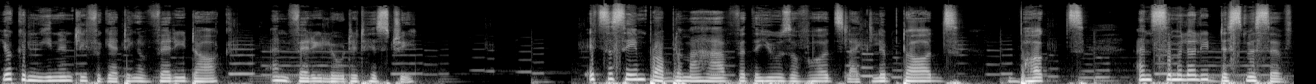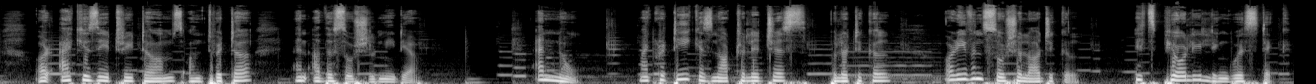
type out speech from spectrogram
you're conveniently forgetting a very dark and very loaded history. It's the same problem I have with the use of words like libtards, bhakts, and similarly dismissive or accusatory terms on Twitter and other social media. And no, my critique is not religious, political, or even sociological. It's purely linguistic.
